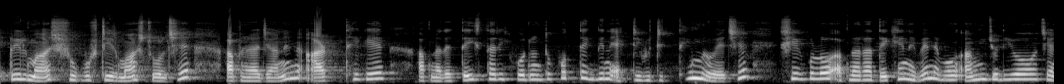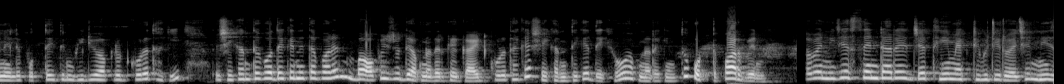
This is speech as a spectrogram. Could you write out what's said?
এপ্রিল মাস, সুপুষ্টির মাস চলছে, আপনারা জানেন আট থেকে আপনাদের তেইশ তারিখ পর্যন্ত প্রত্যেক দিন অ্যাক্টিভিটির থিম রয়েছে, সেগুলো আপনারা দেখে নেবেন এবং আমি যদিও চ্যানেলে প্রত্যেক দিন ভিডিও আপলোড করে থাকি, তো সেখান থেকেও দেখে নিতে পারেন বা অফিস যদি আপনাদেরকে গাইড করে থাকে, সেখান থেকে দেখেও আপনারা কিন্তু করতে পারবেন। তবে নিজের সেন্টারে যে থিম অ্যাক্টিভিটি রয়েছে, নিজ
